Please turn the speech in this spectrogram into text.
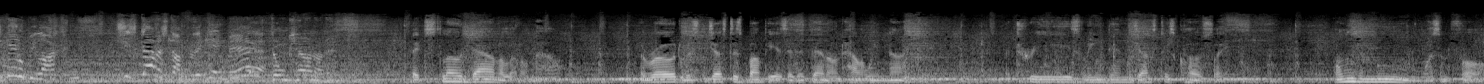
the gate will be locked. She's got to stop for the gate, man. Don't count on it. They'd slowed down a little now. The road was just as bumpy as it had been on Halloween night. The trees leaned in just as closely. Only the moon wasn't full.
